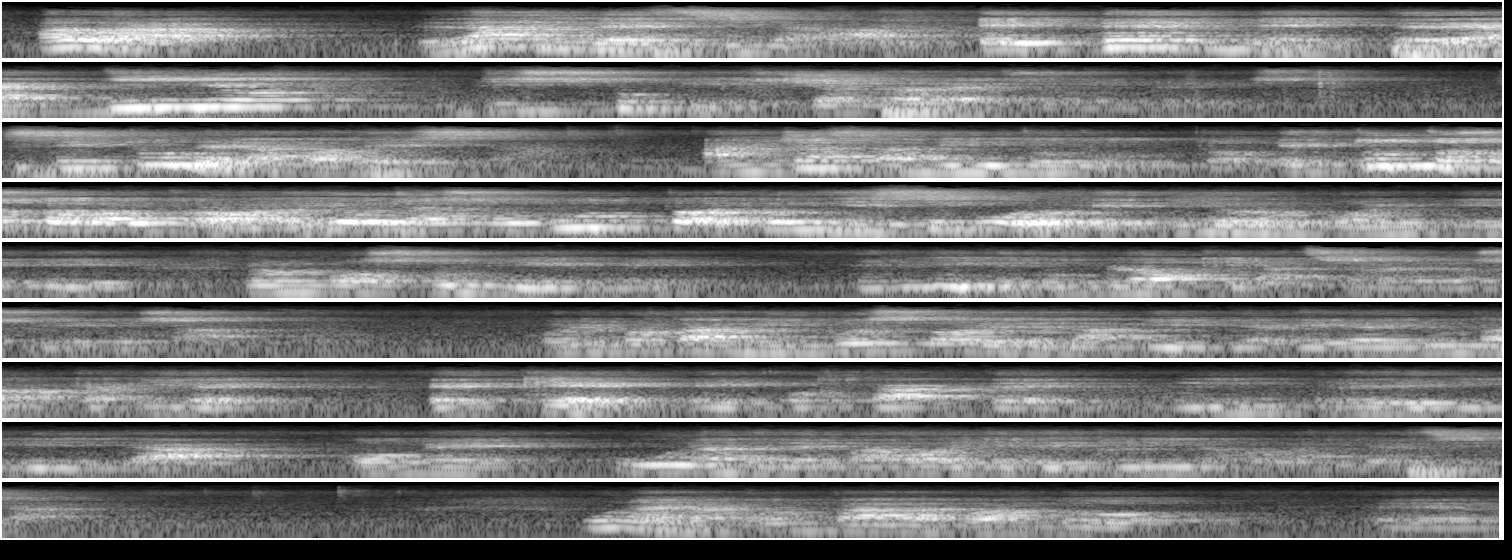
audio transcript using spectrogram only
Allora, la diversità è permettere a Dio di stupirci attraverso un imprevisto. Se tu nella tua testa hai già stabilito tutto, è tutto sotto controllo, io già so tutto e quindi è sicuro che Dio non può, non può stupirmi, è lì che tu blocchi l'azione dello Spirito Santo. Voglio portarvi due storie della Bibbia che vi aiutano a capire perché è importante l'imprevedibilità come una delle parole che declinano la diversità. Una è raccontata quando, eh,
